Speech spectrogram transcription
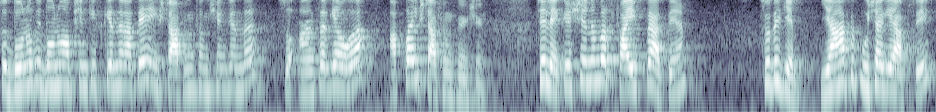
सो दोनों के दोनों ऑप्शन किसके अंदर आते हैं? स्टाफिंग फ़ंक्शन के अंदर। सो आंसर क्या होगा? आपका स्टाफिंग फ़ंक्शन चलिए क्वेश्चन नंबर फाइव पे आते हैं। सो देखिए, यहाँ पे पूछा गया आपसे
